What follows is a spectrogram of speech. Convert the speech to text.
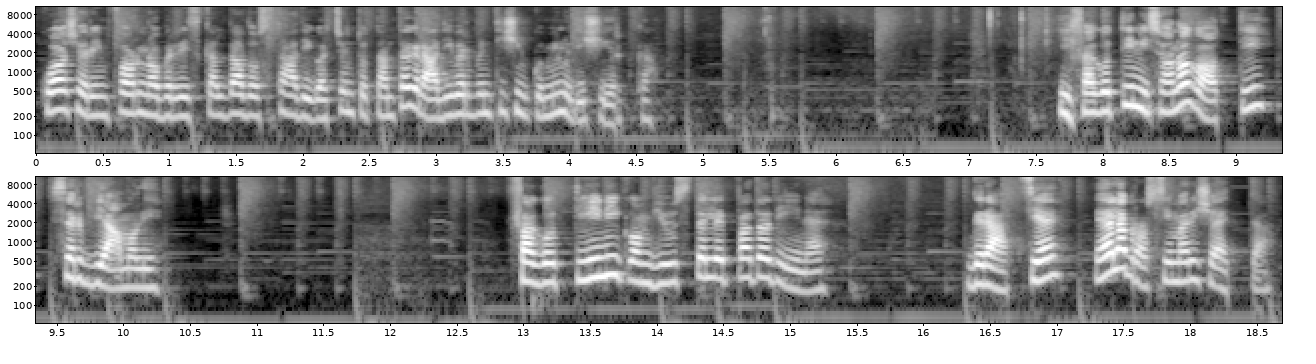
Cuocere in forno preriscaldato statico a 180 gradi per 25 minuti circa. I fagottini sono cotti, serviamoli. Fagottini con wurstel e patatine. Grazie e alla prossima ricetta!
